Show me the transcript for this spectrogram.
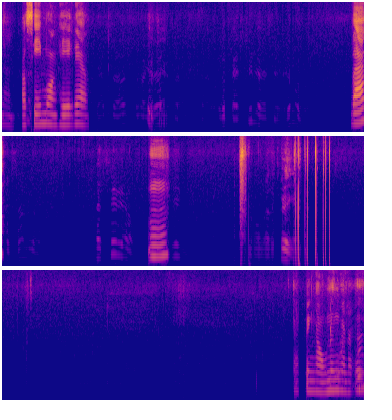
นั่นเอาสีม่วงเฮกแล้วบ้าอืม Ja, verkligen. ตัดไปเงาหนึงกันนะเออ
